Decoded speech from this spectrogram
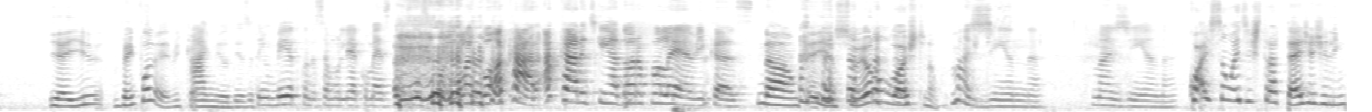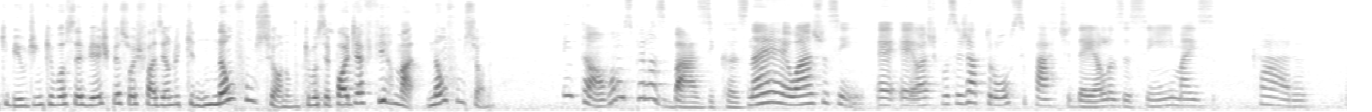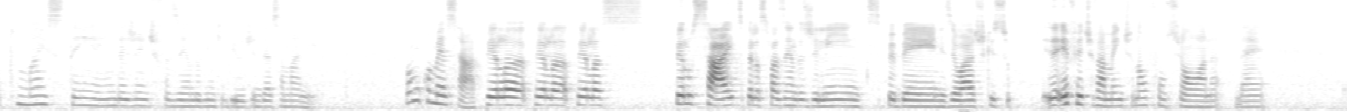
E aí vem polêmica. Ai, meu Deus, eu tenho medo quando essa mulher começa a polêmicas. Ela A cara, a cara de quem adora polêmicas. Não, que isso, eu não gosto não. Imagina, imagina. Quais são as estratégias de link building que você vê as pessoas fazendo e que não funcionam? Que você pode afirmar, não funciona. Então, vamos pelas básicas, né? Eu acho assim, é- é, eu acho que você já trouxe parte delas, assim, mas, cara, o que mais tem ainda é gente fazendo link building dessa maneira? Vamos começar pela, pela, pelas, pelos sites, pelas fazendas de links, PBNs. Eu acho que isso efetivamente não funciona, né?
